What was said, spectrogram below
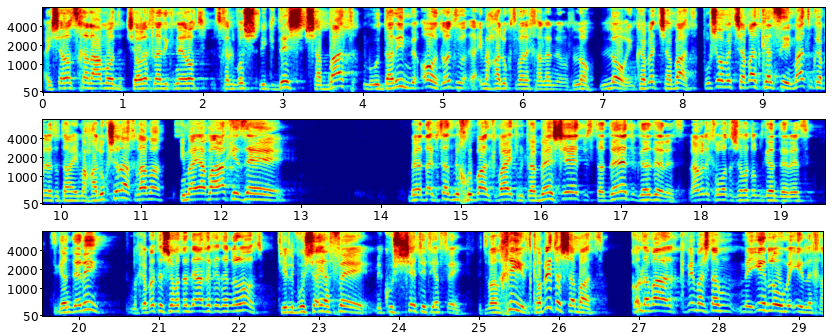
האישה לא צריכה לעמוד, שהולכת להדליק נרות, צריכה לבוש בגדי שבת מהודרים מאוד, לא עם החלוק דבריך על הנרות, לא, לא, היא מקבלת שבת. פירושו עומד שבת כנסי, מה את מקבלת אותה? עם החלוק שלך? למה? אם היה בה רק איזה בן אדם קצת מכובד, כבר היית מתלבשת, מסתדרת, מתגנדרת. למה לכבוד השבת לא מתגנדרת? תגנדרי. מקבלת השבת על ידי הדלקת הנרות. תהיי לבושה יפה, מקושטת יפה. ותברכי, ותקבלי את השבת. כל דבר, כפי מה שאתה מאיר לו, הוא מאיר לך.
